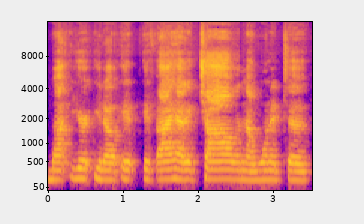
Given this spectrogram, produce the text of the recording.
My, you're, you know, if, if I had a child and I wanted to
